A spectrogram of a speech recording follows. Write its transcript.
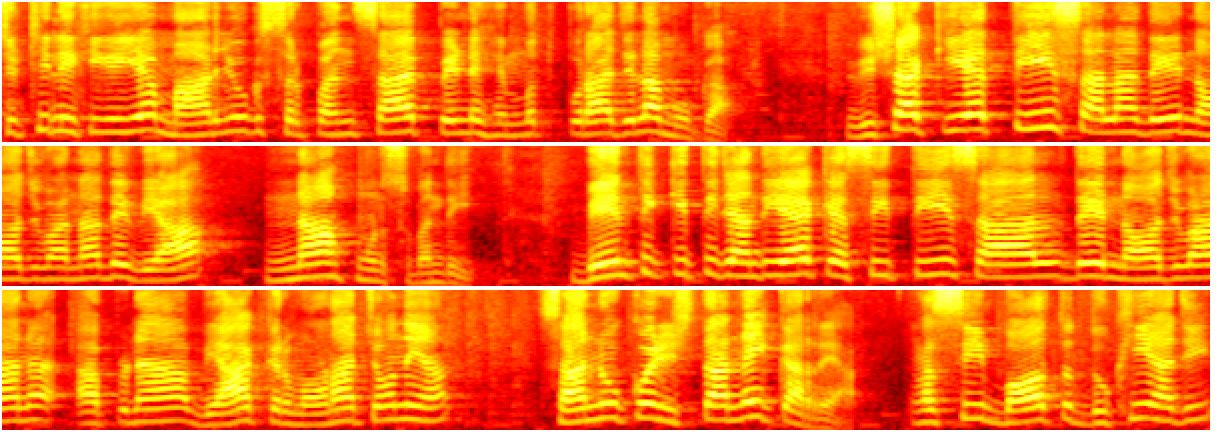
ਚਿੱਠੀ ਲਿਖੀ ਗਈ ਹੈ ਮਾਨਯੋਗ ਸਰਪੰਚ ਸਾਹਿਬ, ਪਿੰਡ ਹਿੰਮਤਪੁਰਾ, ਜ਼ਿਲ੍ਹਾ ਮੋਗਾ। ਵਿਸ਼ਾ ਕੀ ਹੈ? 30 ਸਾਲਾਂ ਦੇ ਨੌਜਵਾਨਾਂ ਦੇ ਵਿਆਹ ਨਾ ਹੋਣ ਸੰਬੰਧੀ। ਬੇਨਤੀ ਕੀਤੀ ਜਾਂਦੀ ਹੈ ਕਿ ਅਸੀਂ 30 ਸਾਲ ਦੇ ਨੌਜਵਾਨ ਆਪਣਾ ਵਿਆਹ ਕਰਵਾਉਣਾ ਚਾਹੁੰਦੇ ਆ ਸਾਨੂੰ ਕੋਈ ਰਿਸ਼ਤਾ ਨਹੀਂ ਕਰ ਰਿਹਾ। ਅਸੀਂ ਬਹੁਤ ਦੁਖੀ ਹਾਂ ਜੀ।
